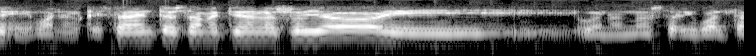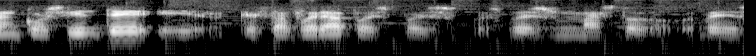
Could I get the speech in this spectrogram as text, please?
Sí, bueno, el que está dentro está metido en lo suyo y, bueno, no está igual tan consciente y el que está afuera, pues, pues, pues ves más todo. Ves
